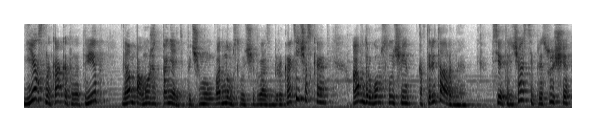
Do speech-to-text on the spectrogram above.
Неясно, как этот ответ нам поможет понять, почему в одном случае власть бюрократическая, а в другом случае авторитарная. Все три части присущи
